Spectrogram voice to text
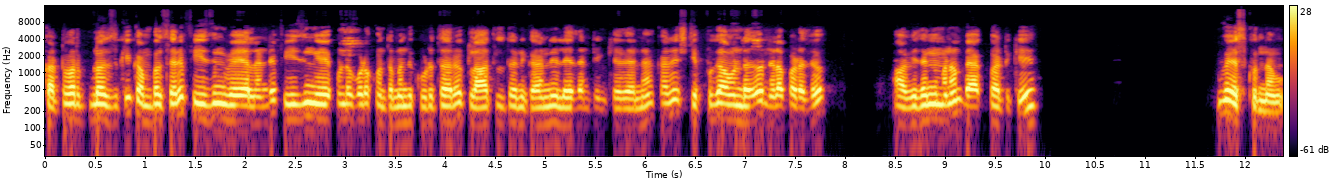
కట్ వర్క్ బ్లౌజ్కి కంపల్సరీ ఫీజింగ్ వేయాలండి. ఫీజింగ్ వేయకుండా కూడా కొంతమంది కుడతారు. క్లాత్లతో కానీ లేదంటే ఇంకేదైనా కానీ స్టిప్గా ఉండదు నిలబడదు. ఆ విధంగా మనం బ్యాక్ పార్ట్కి వేసుకుందాము.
